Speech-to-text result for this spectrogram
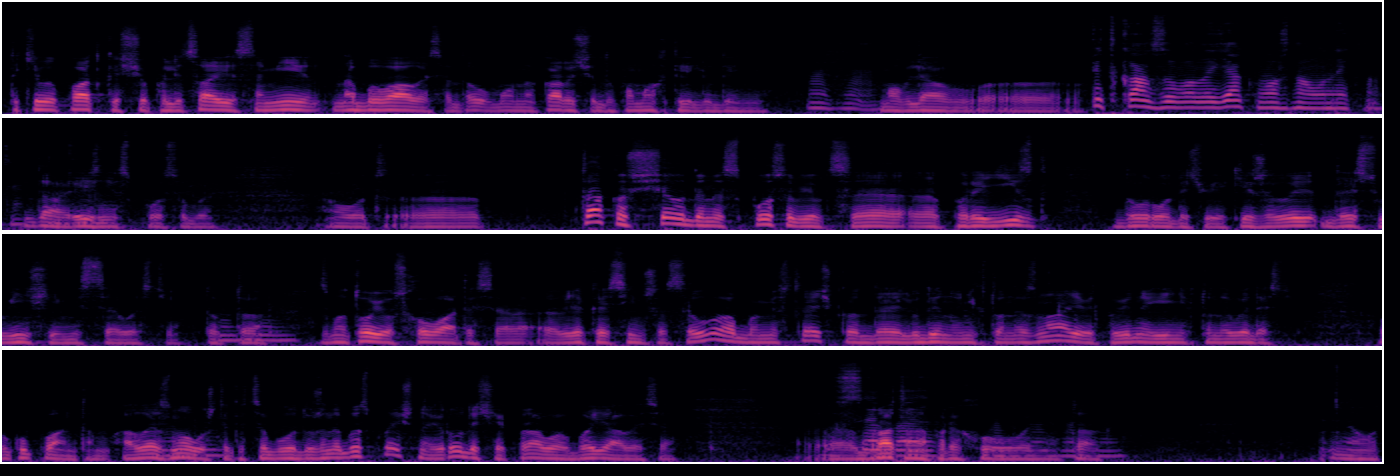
такі випадки, що поліцаї самі набивалися, да, умовно кажучи, допомогти людині. Мовляв, е, Підказували, як можна уникнути. Да, різні способи. От, е, також ще один із способів це е, переїзд до родичів, які жили десь у іншій місцевості. Тобто з метою сховатися в якесь інше село або містечко, де людину ніхто не знає, відповідно, її ніхто не видасть окупантам. Але знову ж таки це було дуже небезпечно, і родичі, як правило, боялися е, брати на переховування. Так. От.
